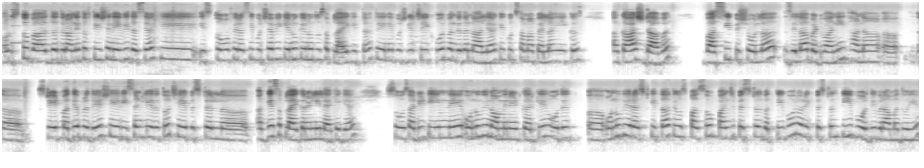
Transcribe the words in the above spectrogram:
ਔਰ ਉਸ ਤੋਂ ਬਾਅਦ ਦੌਰਾਨੇ ਤਫਤੀਸ਼ ਨੇ ਇਹ ਵੀ ਦੱਸਿਆ ਕਿ ਇਸ ਤੋਂ ਫਿਰ ਅਸੀਂ ਪੁੱਛਿਆ ਵੀ ਕਿਹਨੂੰ ਕਿਹਨੂੰ ਤੂੰ ਸਪਲਾਈ ਕੀਤਾ ਤੇ ਇਹਨੇ ਪੁੱਛਗਿੱਛ 'ਚ ਇੱਕ ਹੋਰ ਬੰਦੇ ਦਾ ਨਾਮ ਲਿਆ ਕਿ ਕੁਝ ਸਮਾਂ ਪਹਿਲਾਂ ਹੀ ਇੱਕ ਆਕਾਸ਼ ਡਾਵਰ ਵਾਸੀ ਪਿਸ਼ੋਲਾ ਜ਼ਿਲ੍ਹਾ ਬਡਵਾਨੀ ਥਾਣਾ ਸਟੇਟ ਮੱਧ ਪ੍ਰਦੇਸ਼। ਇਹ ਰੀਸੈਂਟਲੀ ਇਹਦੇ ਤੋਂ 6 ਪਿਸਟਲ ਅੱਗੇ ਸਪਲਾਈ ਕਰਨ ਲਈ ਲੈ ਕੇ ਗਿਆ ਸੋ ਸਾਡੀ ਟੀਮ ਨੇ ਉਹਨੂੰ ਵੀ ਨੋਮੀਨੇਟ ਕਰਕੇ ਉਹਦੇ ਉਹਨੂੰ ਵੀ ਅਰੈਸਟ ਕੀਤਾ ਤੇ ਉਸ ਪਾਸੋਂ ਪੰਜ ਪਿਸਟਲ 32 ਬੋਰ ਔਰ ਇੱਕ ਪਿਸਟਲ 30 ਬੋਰ ਦੀ ਬਰਾਮਦ ਹੋਈ ਹੈ।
